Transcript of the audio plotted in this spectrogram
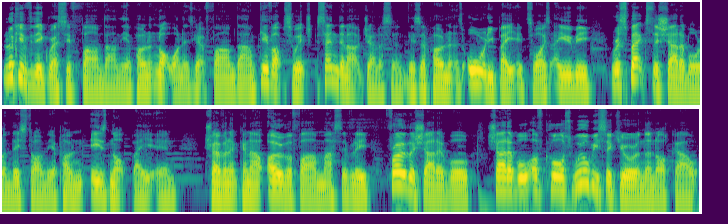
looking for the aggressive farm down. The opponent not wanting to get farmed down, give up switch, sending out Jellicent. This opponent has already baited twice. Ayoub respects the Shadow Ball and this time the opponent is not baiting. Trevenant can now overfarm massively, throw the Shadow Ball. Shadow Ball, of course, will be secure in the knockout.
